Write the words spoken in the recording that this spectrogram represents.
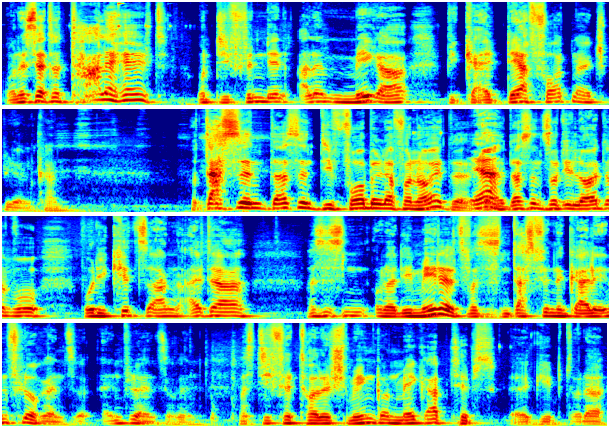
Und ist der totale Held. Und die finden den alle mega, wie geil der Fortnite spielen kann. So, Das sind, das sind die Vorbilder von heute. Ja. Das sind so die Leute, wo, wo die Kids sagen, Alter, was ist denn, oder die Mädels, was ist denn das für eine geile Influencer, Influencerin? Was die für tolle Schmink- und Make-up-Tipps äh, gibt oder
